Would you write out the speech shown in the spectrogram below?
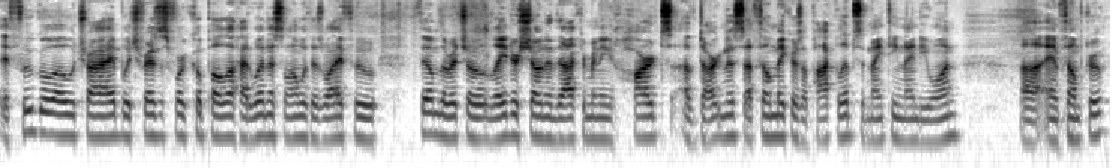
Ifugao tribe, which Francis Ford Coppola had witnessed along with his wife, who filmed the ritual later shown in the documentary Hearts of Darkness, a filmmaker's apocalypse in 1991, uh, and film crew.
